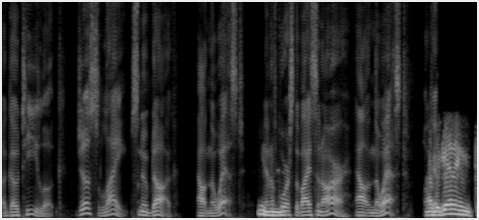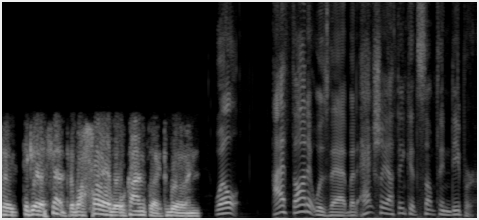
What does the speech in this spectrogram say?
a goatee look, just like Snoop Dogg out in the West. Mm-hmm. And of mm-hmm. course, the bison are out in the west. Okay. I'm beginning to, to get a sense of a horrible conflict brewing. Well, I thought it was that, but actually, I think it's something deeper.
